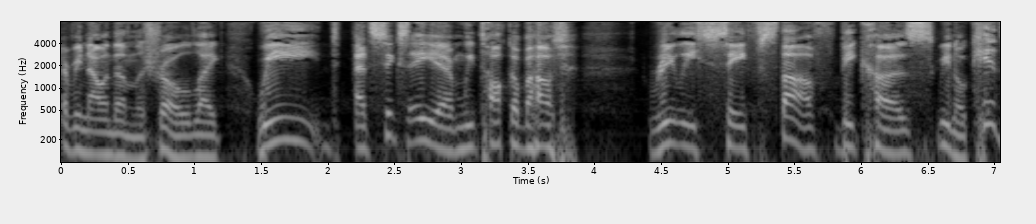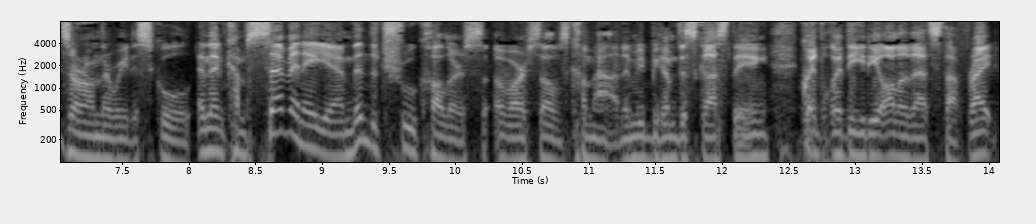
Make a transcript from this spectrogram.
every now and then on the show. Like we at 6 a.m. we talk about really safe stuff because you know kids are on their way to school, and then come 7 a.m. then the true colors of ourselves come out, and we become disgusting, kwento all of that stuff, right?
